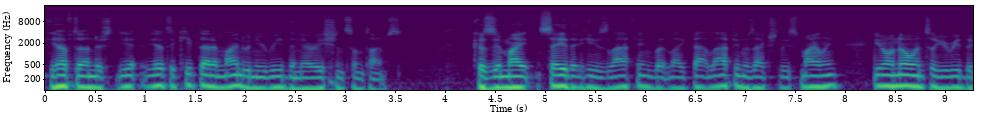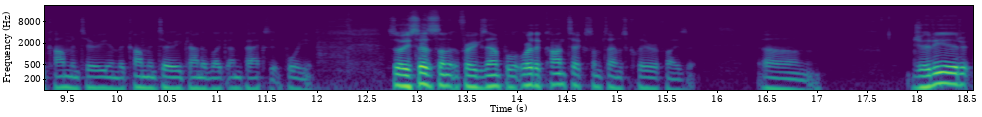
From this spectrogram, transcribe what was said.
you have to understand. You have to keep that in mind when you read the narration sometimes, because it might say that he was laughing, but like that laughing was actually smiling. You don't know until you read the commentary, and the commentary kind of like unpacks it for you. So he says, for example, or the context sometimes clarifies it. Um, Jarir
